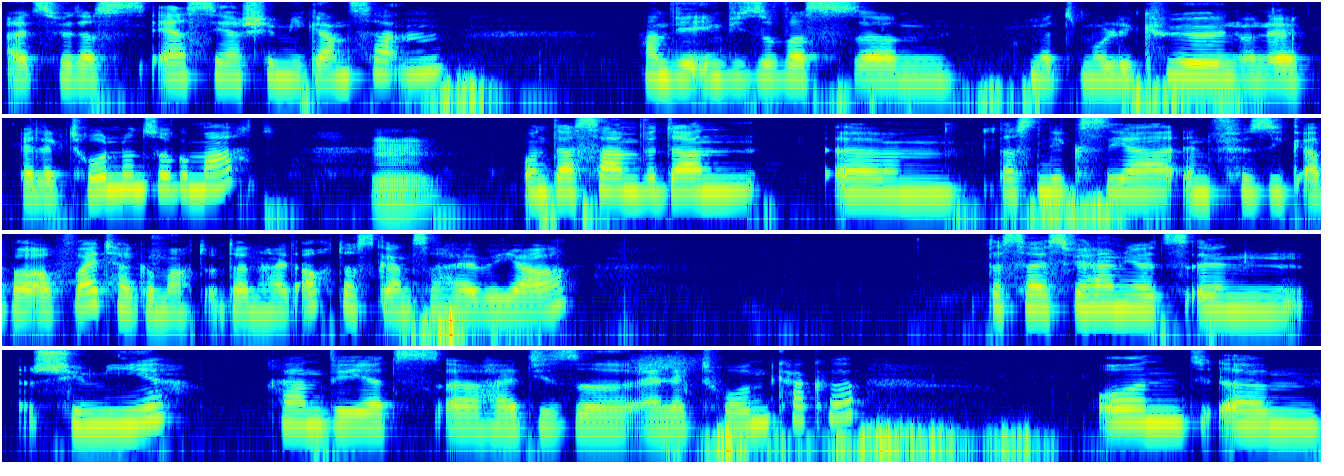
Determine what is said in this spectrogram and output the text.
als wir das erste Jahr Chemie ganz hatten, haben wir irgendwie sowas ähm, mit Molekülen und e Elektronen und so gemacht. mh. Und das haben wir dann ähm, das nächste Jahr in Physik aber auch weitergemacht und dann halt auch das ganze halbe Jahr. Das heißt, wir haben jetzt in Chemie haben wir jetzt äh, halt diese Elektronenkacke und ähm,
